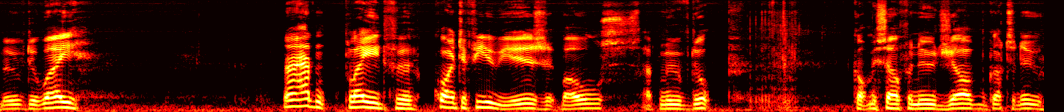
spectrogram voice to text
moved away. I hadn't played for quite a few years at bowls. I'd moved up, got myself a new job, got a new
